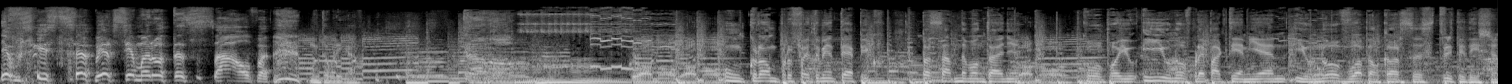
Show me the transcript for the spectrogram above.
Eu preciso saber se a marota se salva. Muito obrigado. Um cromo perfeitamente épico, passado na montanha, com o apoio e o novo pré-pack TMN e o novo Opel Corsa Street Edition.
